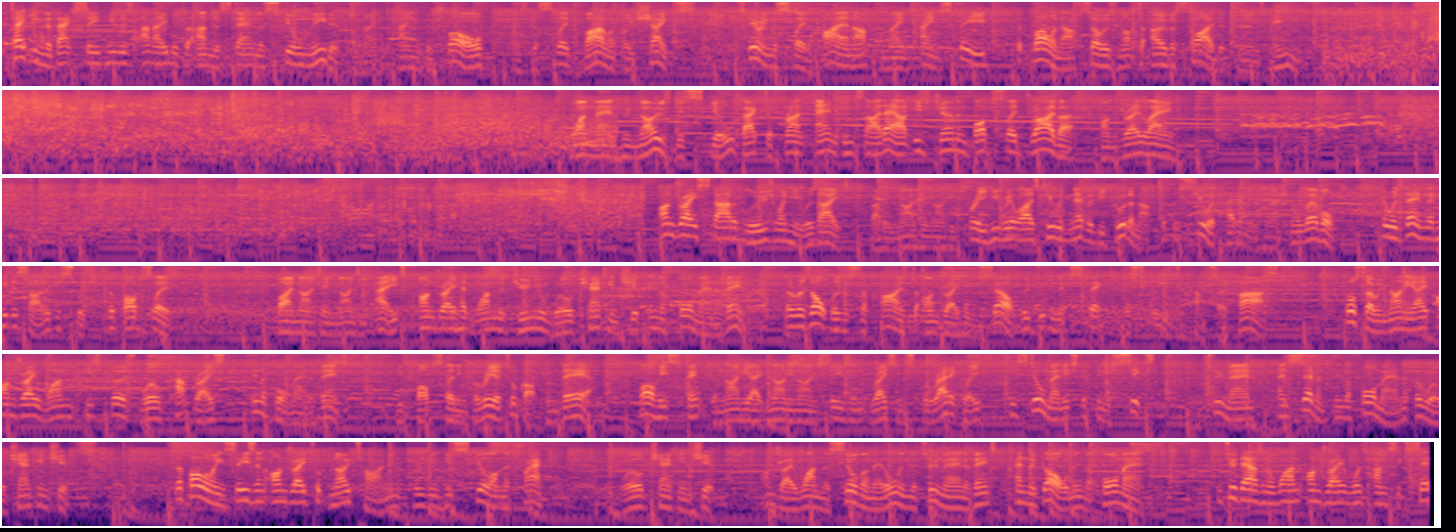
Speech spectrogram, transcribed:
Taking the back seat, he was unable to understand the skill needed to maintain control as the sled violently shakes, steering the sled high enough to maintain speed, but low enough so as not to overslide the turn's end. One man who knows this skill back to front and inside out is German bobsled driver Andre Lange. Andre started luge when he was eight, but in 1993 he realised he would never be good enough to pursue it at an international level. It was then that he decided to switch to the bobsled. By 1998, Andre had won the Junior World Championship in the four-man event. The result was a surprise to Andre himself, who didn't expect the speed to come so fast. Also in 98, Andre won his first World Cup race in the four-man event. His bobsledding career took off from there. While he spent the 98-99 season racing sporadically, he still managed to finish sixth, two-man and seventh in the four-man at the World Championships. The following season, Andre took no time in proving his skill on the track. The World Championship. Andre won the silver medal in the two-man event and the gold in the four-man. In 2001, Andre was unsuccessful.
